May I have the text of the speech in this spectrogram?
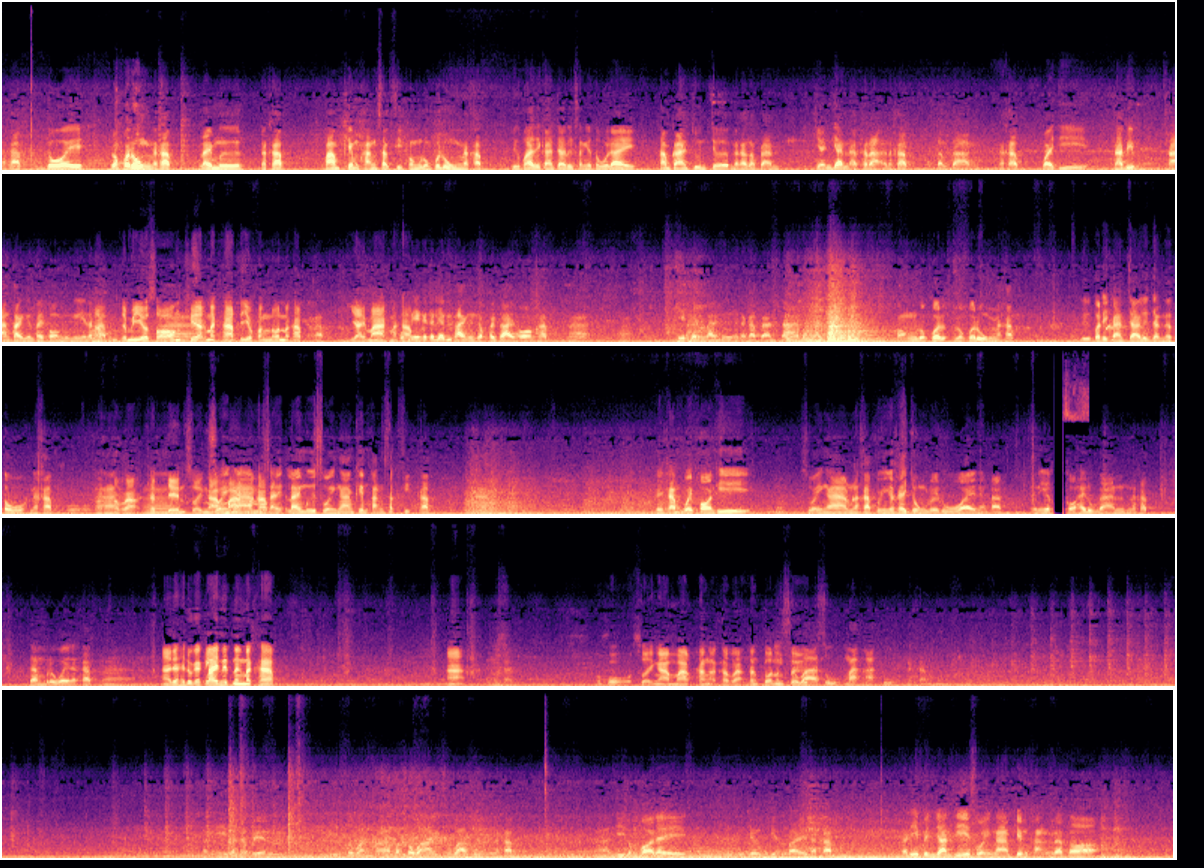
นะครับ โดยหลวงพ่อรุ่งนะครับลายมือนะครับ ความเข้มขลังศักดิ์สิทธิ์ของหลวงพ่อรุ่งนะครับ หรือพระราชการจารึกสังยโตได้ทำการจูนเจิมนะครับทำการเขียนยันอักขระนะครับต่างๆนะครับ ไว้ที่หน้าพี่ช้างพลายเงินพลายทองตรงนี้นะครับผมจะมีอยู่สองอ่า เชือกนะครับที่อยู่ฝั่งโน้นนะครับ ครับ ใหญ่มากนะผคมรับ เองก็จะเรียกพี่พายเงินกับพี่พายทองครับนะฮะอ่านี่เป็นลายมือนะครับ การจารึกของหลวงพ่อหลวงพ่อรุ่งนะครับ หรือพระธิการจารึกจันทโตนะครับโอ้นะอัฮะกขระชัดเจนสวยงามสวยมากงามนะครับใสลายมือสวยงามเข้มขลังศักดิ์สิทธิ์ครับนะเป็นคำอวยพรที่สวยงามนะครับ ตรงนี้ก็ให้จงรวยๆนะครับ ตรงนี้ก็ขอให้ลูกหลานนะครับร่ำรวยนะครับอ่า อ่าเดี๋ยวให้ดูใกล้ๆนิดนึงนะครับ อ่านะโอ้โห สวยงามมากทั้งอักขระทั้งตัวหนังสือวาสุมะอะอุนะครับ อันนี้ก็จะเป็นอิสวะอ่าพักวาอิสวาสุนะครับ ที่หลวงพ่อได้เจิมเขียนไปนะครับ อันนี้เป็นยันที่สวยงามเข้มขังแล้วก็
